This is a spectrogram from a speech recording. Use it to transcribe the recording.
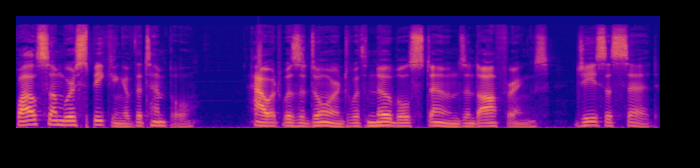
While some were speaking of the temple, how it was adorned with noble stones and offerings, Jesus said,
